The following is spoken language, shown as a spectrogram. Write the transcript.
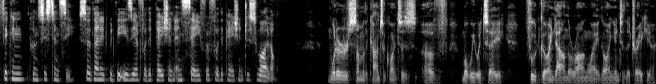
thickened consistency. So then it would be easier for the patient and safer for the patient to swallow. What are some of the consequences of what we would say food going down the wrong way, going into the trachea?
